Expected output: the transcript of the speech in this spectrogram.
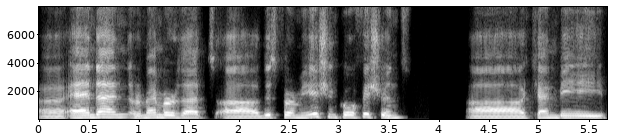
Uh, and then remember that uh, this permeation coefficient uh, can be,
